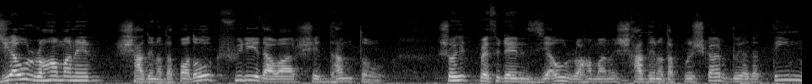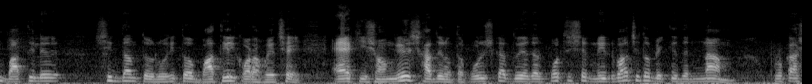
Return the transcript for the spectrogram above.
জিয়াউর রহমানের স্বাধীনতা পদক ফিরিয়ে দেওয়ার সিদ্ধান্ত। শহীদ প্রেসিডেন্ট জিয়াউর রহমানের স্বাধীনতা পুরস্কার দুই তিন বাতিলের সিদ্ধান্ত রহিত বাতিল করা হয়েছে। একই সঙ্গে স্বাধীনতা পুরস্কার দুই হাজার পঁচিশের নির্বাচিত ব্যক্তিদের নাম প্রকাশ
